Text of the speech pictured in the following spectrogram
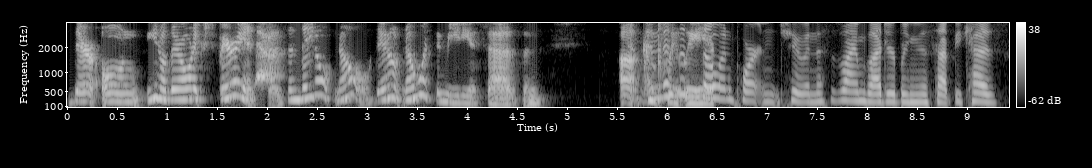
their own, you know, their own experiences, and they don't know. They don't know what the media says, and uh, and, and this is so important too. And this is why I'm glad you're bringing this up because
